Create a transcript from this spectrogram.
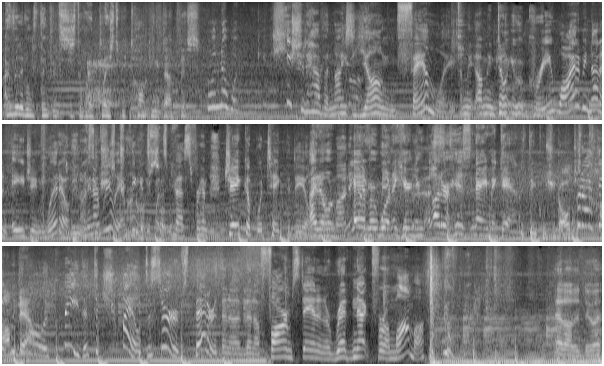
I really don't think this is the right place to be talking about this. Well, no, well, he should have a nice young family. I mean, I mean, don't you agree? Why? I mean, not an aging widow. I mean, I, think she's really, I think it's what's you. best for him. Jacob would take the deal. I don't Money? ever want to hear you Yes. utter his name again. I think we should all just calm down. But I think calm we can down. all agree that the child deserves better than a than a farm stand and a redneck for a mama. That ought to do it.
